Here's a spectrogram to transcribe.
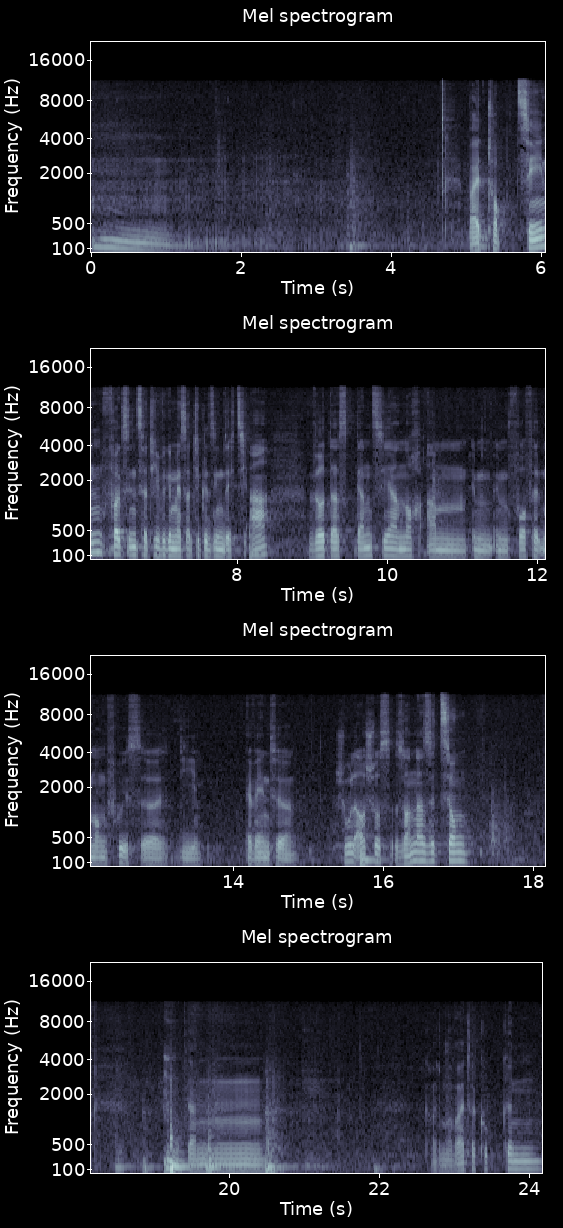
Hm. Bei Top 10 Volksinitiative gemäß Artikel 67a wird das Ganze ja noch am, im, im Vorfeld morgen früh ist äh, die erwähnte Schulausschuss-Sondersitzung. Dann gerade mal weiter gucken.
